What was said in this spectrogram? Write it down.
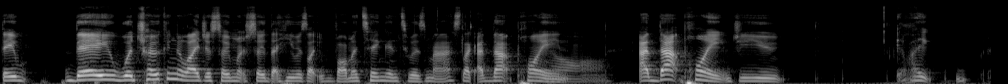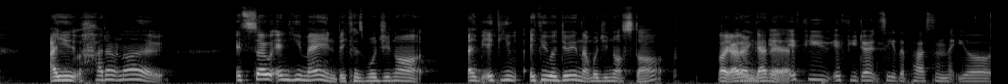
they they were choking Elijah so much so that he was like vomiting into his mask. Like at that point, Aw. at that point, do you like are you I don't know. It's so inhumane because would you not if, if you if you were doing that would you not stop? Like I don't get it. If you if you don't see the person that you're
